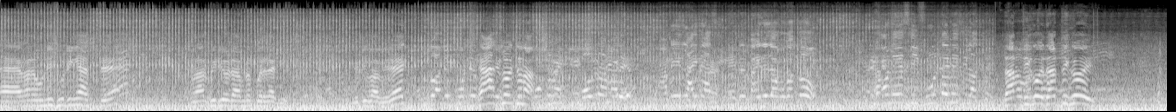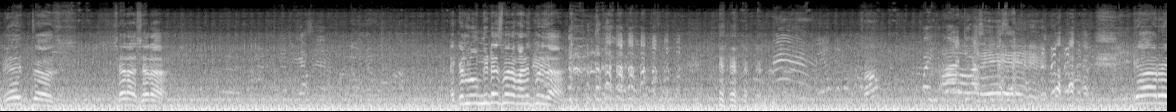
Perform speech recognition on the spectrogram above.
হ্যাঁ এখানে উনি শুটিংয়ে আসছে। ওনার ভিডিওটা আমরা করে রাখি। বিউটি পাবি, রে। আসলো হয়তো না? আমি লাইনে আছি বাইরে যাব কত? এখন এসি ফুল টাইম এসি লাগবে। দাঁত ঠিক হই দাঁত ঠিক হই এই তো সেরা সেরা। একটা লুঙ্গি ড্রেস মানে করে দা কারে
